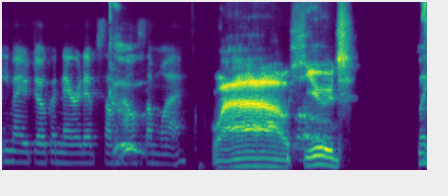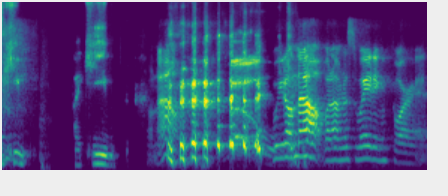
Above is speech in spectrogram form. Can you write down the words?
Ime Udoka narrative somehow, some way. Wow, huge. Like he, like he. Don't know. we don't know, but I'm just waiting for it.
